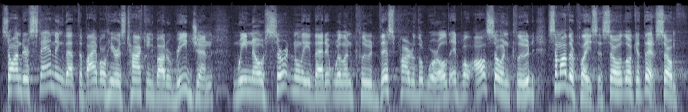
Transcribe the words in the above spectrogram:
So, understanding that the Bible here is talking about a region, we know certainly that it will include this part of the world. It will also include some other places. So, look at this. So,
